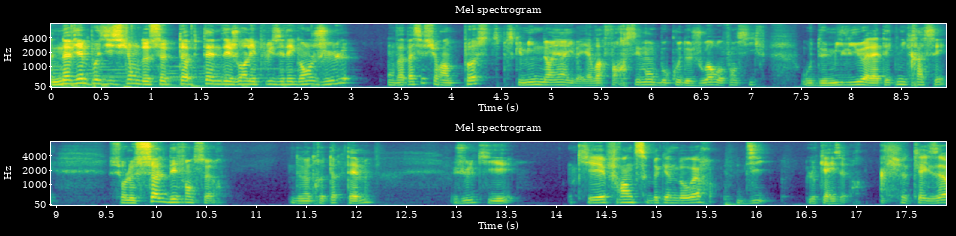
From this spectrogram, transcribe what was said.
Neuvième position de ce top 10 des joueurs les plus élégants, Jules. On va passer sur un poste, parce que mine de rien, il va y avoir forcément beaucoup de joueurs offensifs ou de milieux à la technique racée. Sur le seul défenseur de notre top 10, Jules, qui est. Qui est Franz Beckenbauer. Dit le Kaiser. Le Kaiser,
